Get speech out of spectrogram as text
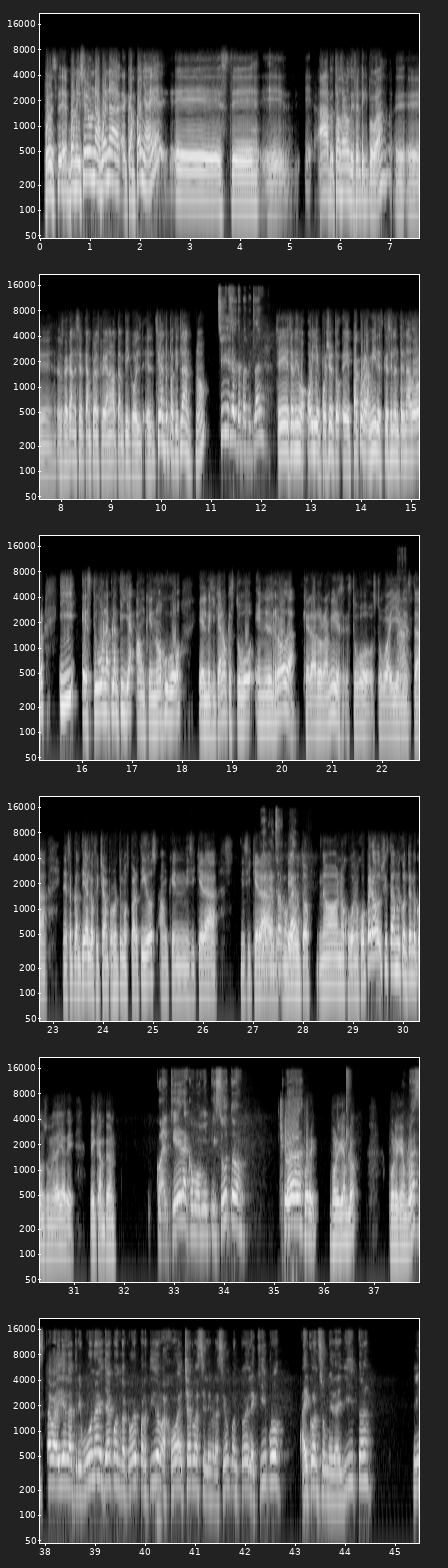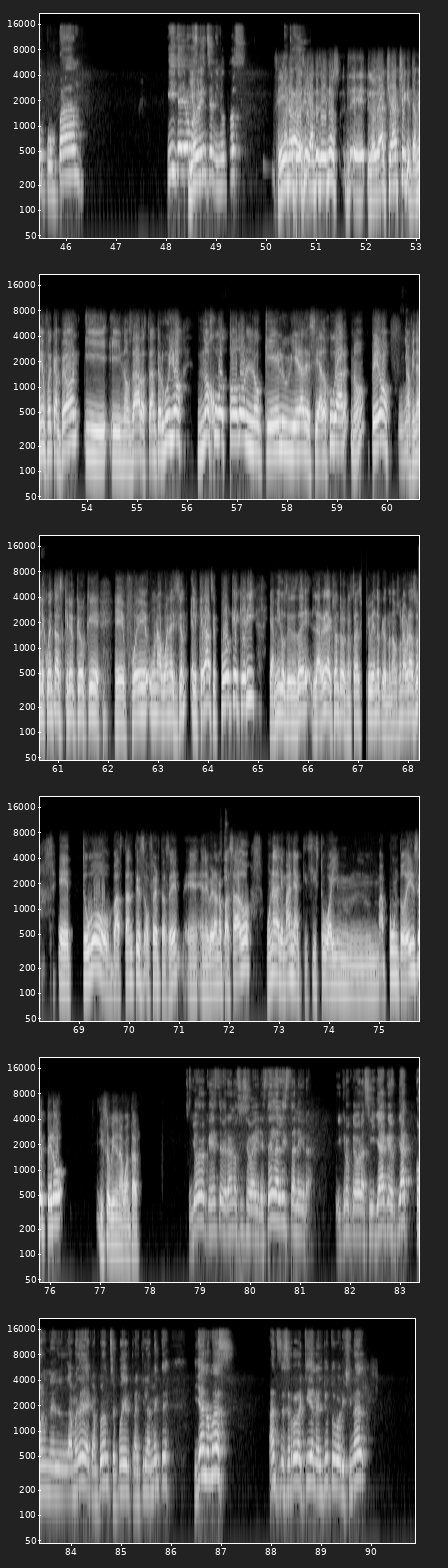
Pues eh, bueno, hicieron una buena campaña, ¿eh? eh este, eh, ah, pero estamos hablando de diferente equipo, ¿va? los que acaban de ser campeones que le ganaron a Tampico. El, el, sí, el Tepatitlán, ¿no? Sí, es el Tepatitlán. Sí, es el mismo. Oye, por cierto, Paco Ramírez, que es el entrenador, y estuvo en la plantilla, aunque no jugó, el mexicano que estuvo en el Roda, Gerardo Ramírez, estuvo, estuvo ahí en, ah. esta, en esta plantilla, lo ficharon por los últimos partidos, aunque ni siquiera, ni siquiera ¿No debutó. No, no jugó, no jugó, pero sí estaba muy contento con su medalla de, campeón. Cualquiera, como mi pisuto. por, por ejemplo. Por ejemplo. estaba ahí en la tribuna y ya cuando acabó el partido bajó a echar la celebración con todo el equipo, ahí con su medallita, pim pum pam, y ya llevamos 15 minutos. Sí, no, quiero decir, antes de irnos, eh, lo de HH, que también fue campeón y, nos da bastante orgullo. No jugó todo lo que él hubiera deseado jugar, ¿no? Pero a final de cuentas creo, creo que eh, fue una buena decisión el quedarse, porque Kerry, y amigos desde la redacción, todos los que nos están escribiendo, que les mandamos un abrazo, eh, tuvo bastantes ofertas ¿eh? en, el verano pasado. Una de Alemania que sí estuvo ahí mm, a punto de irse, pero hizo bien en aguantar. Yo creo que este verano sí se va a ir. Está en la lista negra. Y creo que ahora sí, ya que ya con la medalla de campeón se puede ir tranquilamente. Y ya nomás, antes de cerrar aquí en el YouTube original,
